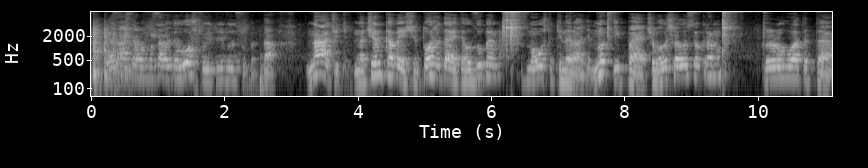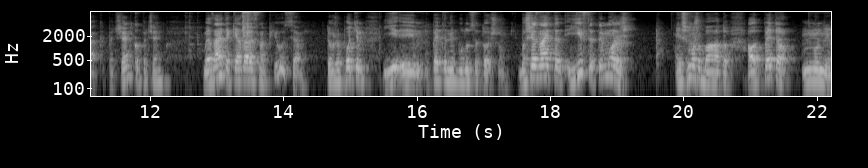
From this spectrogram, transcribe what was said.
Я знаю, що треба поставити ложку і тоді буде супер. Так. Значить, начинка вище, теж 9, але зуби знову ж таки не раді. Ну і печиво лишилося окремо пророгувати. Так, печенько, печенько. Ви знаєте, як я зараз нап'юся, то вже потім ї- е, пити не буду це точно. Бо ще, знаєте, їсти ти можеш. Я ще можу багато, а от пити, ну ні.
